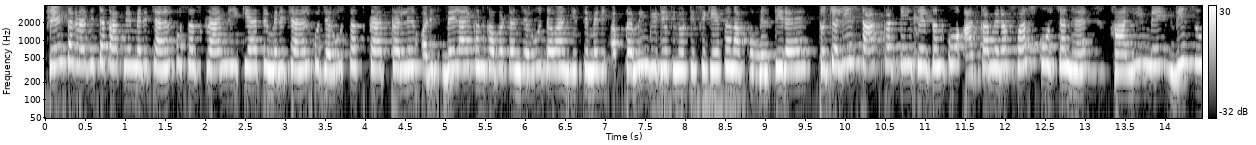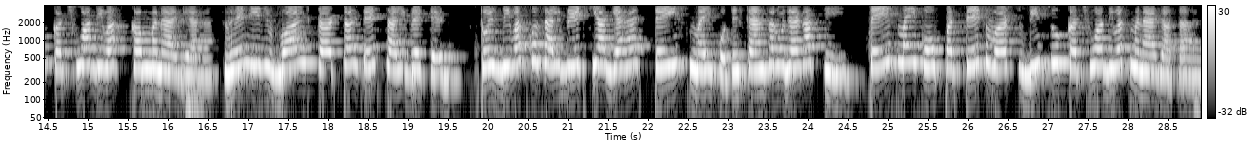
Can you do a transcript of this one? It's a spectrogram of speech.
फ्रेंड्स अगर अभी तक आपने मेरे चैनल को सब्सक्राइब नहीं किया है तो मेरे चैनल को ज़रूर सब्सक्राइब कर लें और इस बेल आइकन का बटन ज़रूर दबाएँ, जिससे मेरी अपकमिंग वीडियो की नोटिफिकेशन आपको मिलती रहे। तो चलिए स्टार्ट करते हैं सेशन को। आज का मेरा फ़र्स्ट क्वेश्चन है, हाल ही में विश्व कछुआ दिवस कब मनाया गया है? When is world turtle day celebrated तो इस दिवस को सेलिब्रेट किया गया है तेईस मई को। तो इसका आंसर हो जाएगा सी तेईस मई को प्रत्येक वर्ष विश्व कछुआ दिवस मनाया जाता है।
